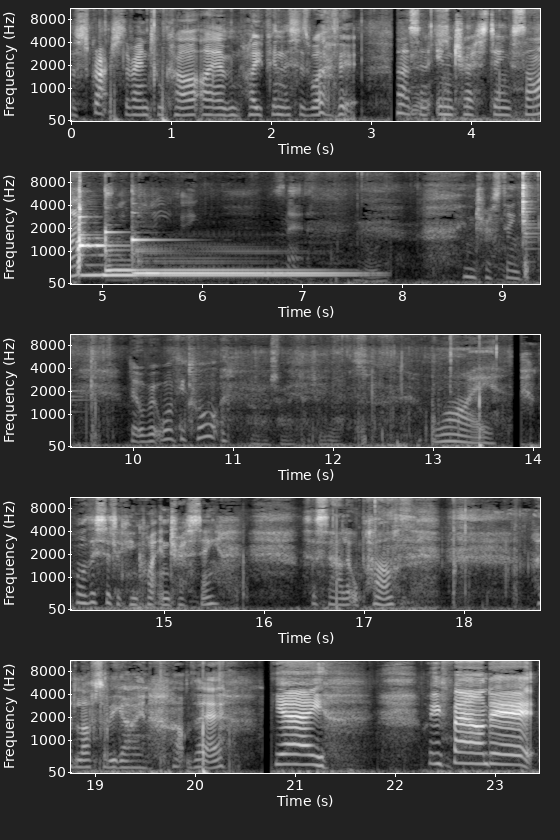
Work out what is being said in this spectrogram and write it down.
I've scratched the rental car. I am hoping this is worth it. That's an interesting sign. Isn't it? Interesting little bit. What have you caught? Why? Well, this is looking quite interesting. This is our little path. I'd love to be going up there. Yay! We found it!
